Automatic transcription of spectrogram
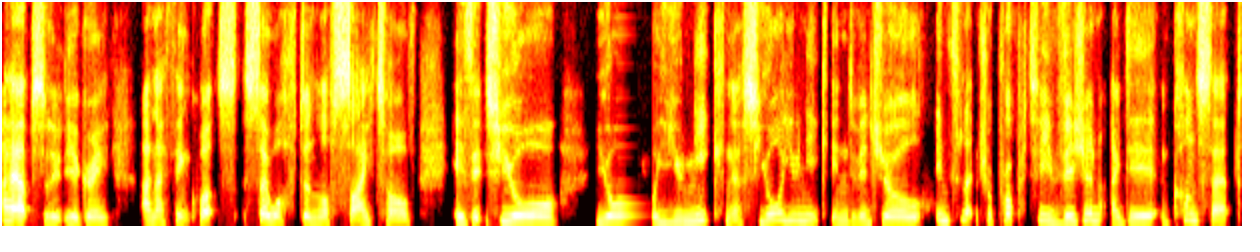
I absolutely agree. And I think what's so often lost sight of is it's your your uniqueness, your unique individual intellectual property, vision, idea, and concept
